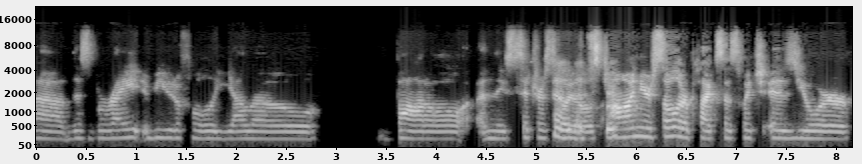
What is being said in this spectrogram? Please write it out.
uh, this bright, beautiful yellow bottle and these citrus Oh, oils true. on your solar plexus, which is your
